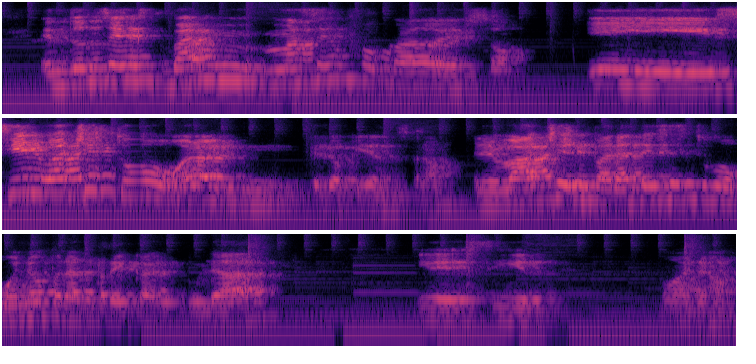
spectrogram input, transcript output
entonces va más enfocado a eso. Y sí, el bache estuvo, bueno, que lo pienso, ¿no? El bache, el parate estuvo bueno para recalcular y decir, bueno,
